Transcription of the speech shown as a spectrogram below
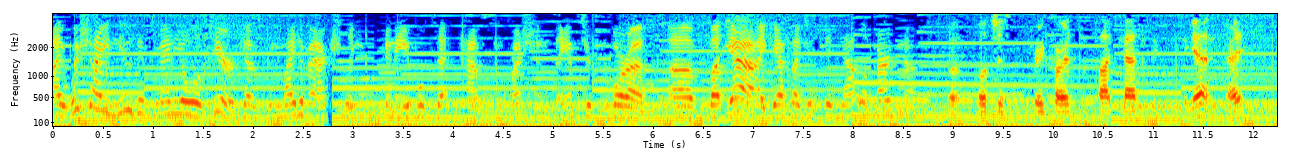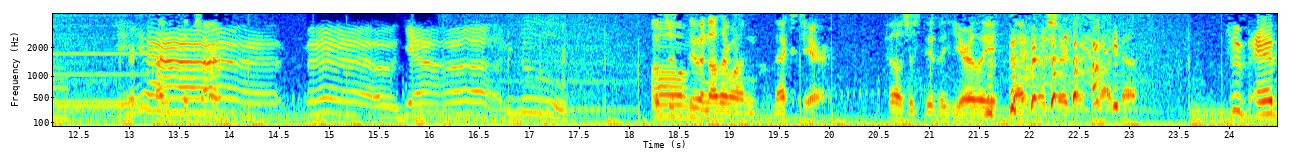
I wish I knew this manual was here because we might have actually been able to have some questions answered for us. Uh, but yeah, I guess I just did not look hard enough. But we'll just record the podcast again, right? Yeah. Uh, yeah. Ooh. We'll just Um, do another one next year. It'll just be the yearly Nightmare Circus podcast. just add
